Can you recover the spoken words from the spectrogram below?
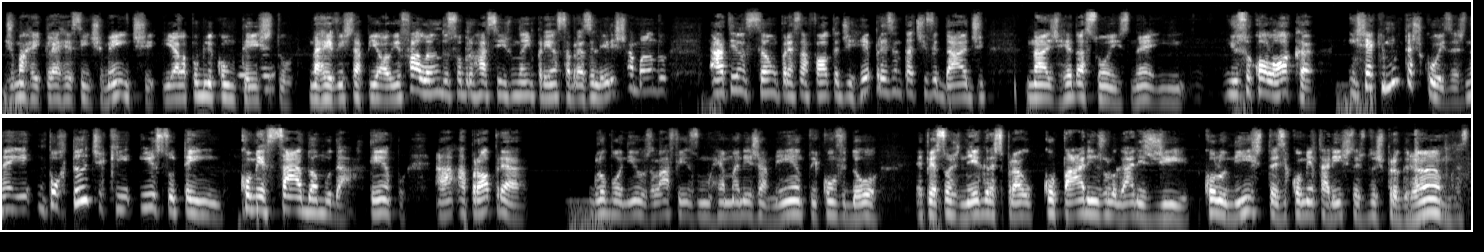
de uma Reclé recentemente, e ela publicou um uhum. texto na revista Piauí falando sobre o racismo na imprensa brasileira e chamando a atenção para essa falta de representatividade nas redações, né? E isso coloca em xeque muitas coisas, né? É importante que isso tenha começado a mudar. Tempo, a, a própria Globo News lá fez um remanejamento e convidou é, pessoas negras para ocuparem os lugares de colunistas e comentaristas dos programas.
